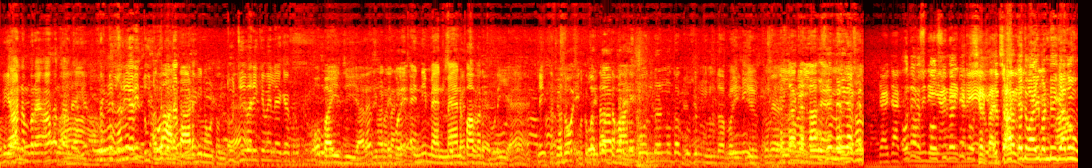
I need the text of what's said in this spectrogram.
ਵੀ ਆਹ ਨੰਬਰ ਹੈ ਆਹ ਬੰਦਾ ਲੈ ਗਿਆ। ਫਿਰ ਦੂਸਰੀ ਵਾਰੀ ਦੂਜੀ ਕਾਰਡ ਵੀ ਨੋਟ ਹੁੰਦਾ। ਦੂਜੀ ਵਾਰੀ ਕਿਵੇਂ ਲੈ ਗਿਆ ਫਿਰ? ਉਹ ਬਾਈ ਜੀ ਯਾਰ ਸਾਡੇ ਕੋਲੇ ਇੰਨੀ ਮੈਨ ਮੈਨ ਪਾਵਰ ਥੋੜੀ ਹੈ। ਜਦੋਂ ਇੱਕ ਬੰਦਾ ਦਬਾਣੇ ਬੋਲਣ ਨੂੰ ਤਾਂ ਕੁਝ ਨਹੀਂ ਹੁੰਦਾ ਬਾਈ ਜੀ ਗੱਲਾਂ ਗੱਲਾਂ ਮੇਰੀ ਗੱਲ ਸੁਣ। ਉਹਦੀ ਰਿਸਪੌਂਸਿਬਿਲਟੀ ਸਰਪੰਚ ਚੱਕ ਕੇ ਦਵਾਈ ਵੰਡੀ ਗਿਆ ਤੂੰ। ਉਹ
